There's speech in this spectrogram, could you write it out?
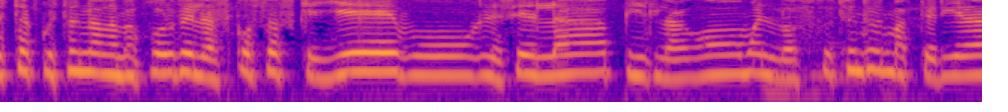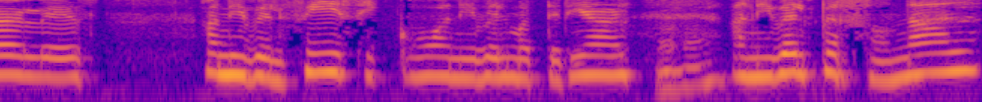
esta cuestión a lo mejor de las cosas que llevo, decía el lápiz, la goma, las cuestiones materiales, a nivel físico, a nivel material, a nivel personal.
